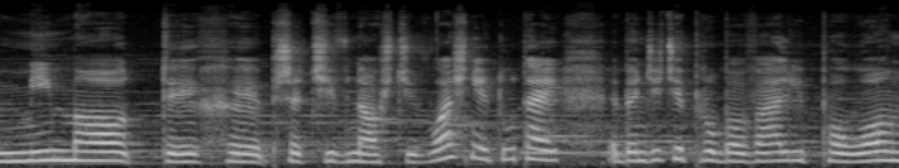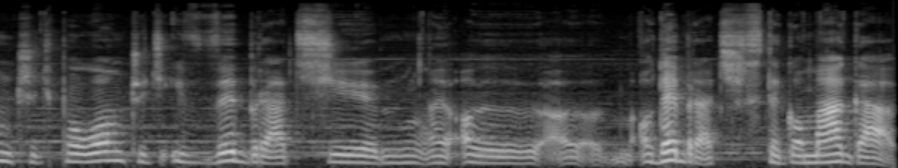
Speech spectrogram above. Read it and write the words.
mimo tych y, przeciwności. Właśnie tutaj będziecie próbowali połączyć, połączyć i wybrać, odebrać z tego maga,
